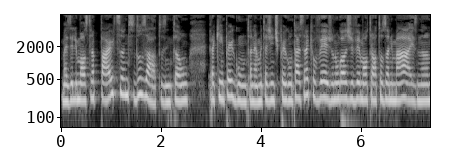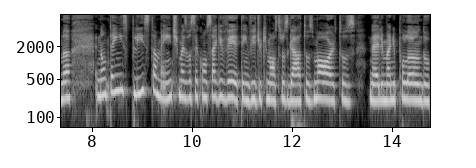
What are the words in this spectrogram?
mas ele mostra partes antes dos atos. Então, para quem pergunta, né? Muita gente pergunta: ah, será que eu vejo? Eu não gosto de ver maltrato aos animais, nananã. Não tem explicitamente, mas você consegue ver. Tem vídeo que mostra os gatos mortos, né? Ele manipulando.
